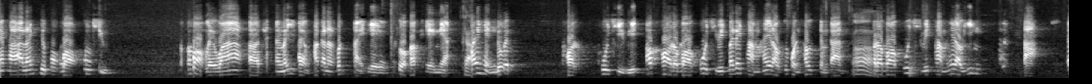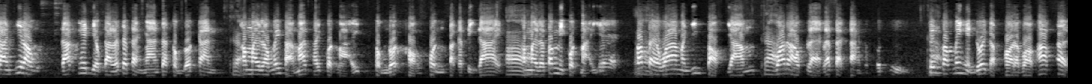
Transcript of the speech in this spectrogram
นะคะ อันนั้นคือผมบอกผู้ชิวเขาบอกเลยว่าเอ่อทางนโยบายของพรรคอนาคตใหม่เองตัวเขาเองเนี่ยครับไม่เห็นด้วยพรคู่ชีวิตเพราะพรบคู่ชีวิตไม่ได้ทำให้เราทุกคนเท่าเทียมกันอ่าพรบคู่ชีวิตทำให้เรายิ่งต่างการที่เรา รักเพศเดียวกันแล้วจะแต่งงานจะสมรสกันครับทำไมเราไม่สามารถใช้กฎหมายสมรสของคนปกติได้อ่าทำไมเราต้องมีกฎหมายแยกก็แปลว่ามันยิ่งตอกย้ำครับว่าเราแปลกและแตกต่างจากคนอื่น ซึ่งครับก็ไม่เห็นด้วยกับพรบภาพเออ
